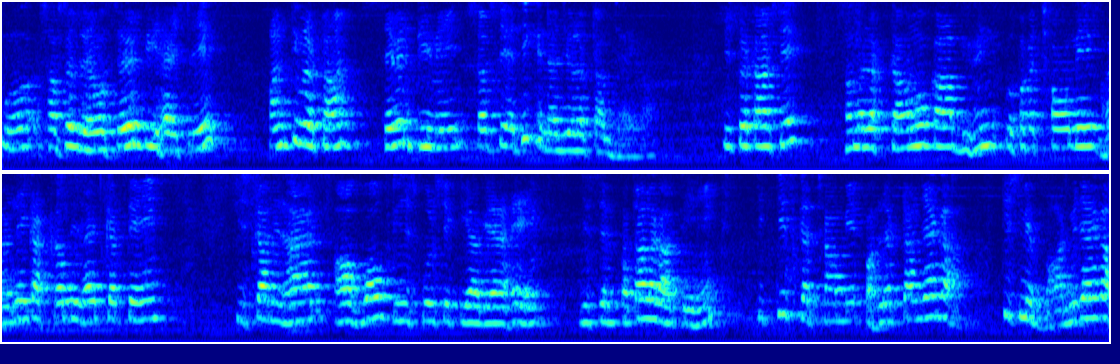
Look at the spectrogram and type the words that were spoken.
वो सबसे जो है वो सेवन पी है, इसलिए अंतिम इलेक्ट्रॉन सेवन पी में सबसे अधिक एनर्जी इलेक्ट्रॉन जाएगा। इस प्रकार से हम इलेक्ट्रॉनों का विभिन्न उपकक्षाओं में भरने का क्रम निर्धारित करते हैं। इसका निर्धारण ऑफ़ वाउ प्रिंसिपल से किया गया है, जिससे हम पता लगाते हैं कि किस कक्षा में पहले इलेक्ट्रॉन जाएगा, किसमें बाद में जाएगा।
